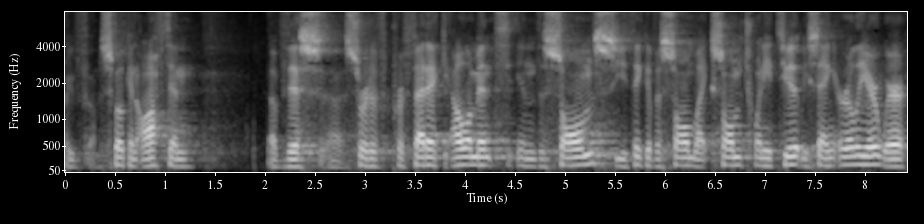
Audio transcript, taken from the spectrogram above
We've spoken often of this uh, sort of prophetic element in the Psalms. You think of a psalm like Psalm 22 that we sang earlier, where,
